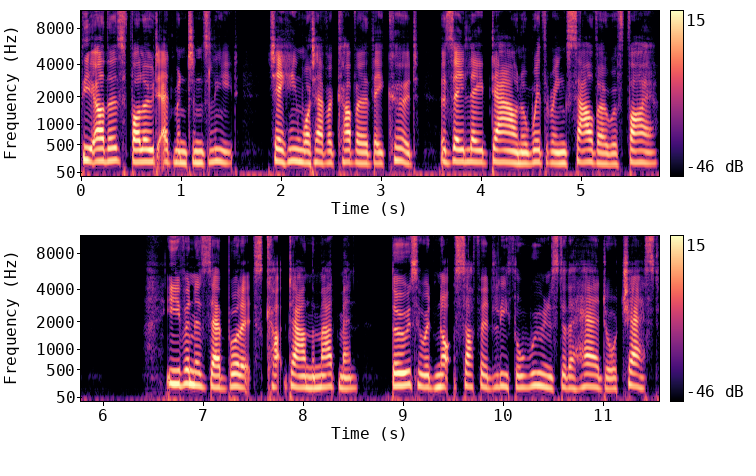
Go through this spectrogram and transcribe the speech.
The others followed Edmonton's lead, taking whatever cover they could as they laid down a withering salvo of fire. Even as their bullets cut down the madmen, those who had not suffered lethal wounds to the head or chest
